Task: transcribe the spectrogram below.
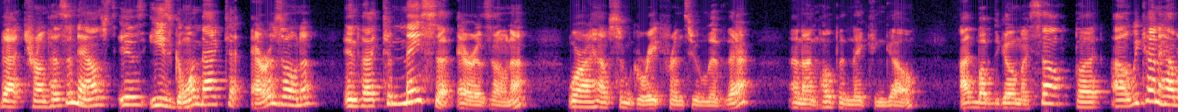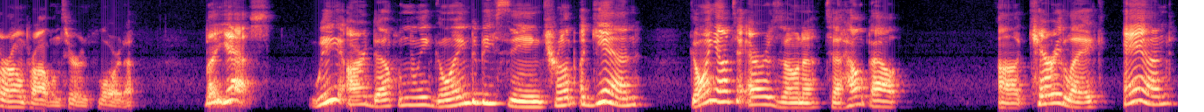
that Trump has announced is he's going back to Arizona, in fact, to Mesa, Arizona, where I have some great friends who live there, and I'm hoping they can go. I'd love to go myself, but uh, we kind of have our own problems here in Florida. But yes, we are definitely going to be seeing Trump again going out to Arizona to help out uh, Kari Lake and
